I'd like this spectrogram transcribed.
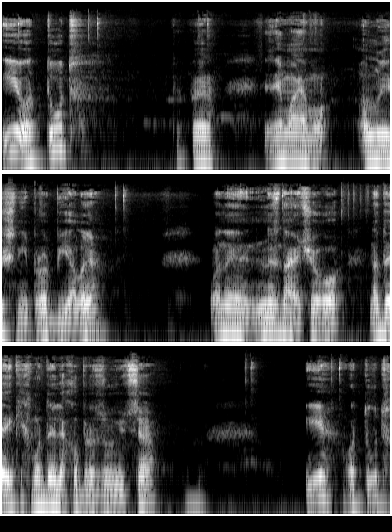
І отут тепер знімаємо лишні пробіли. Вони не знаю чого на деяких моделях образуються. І отут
